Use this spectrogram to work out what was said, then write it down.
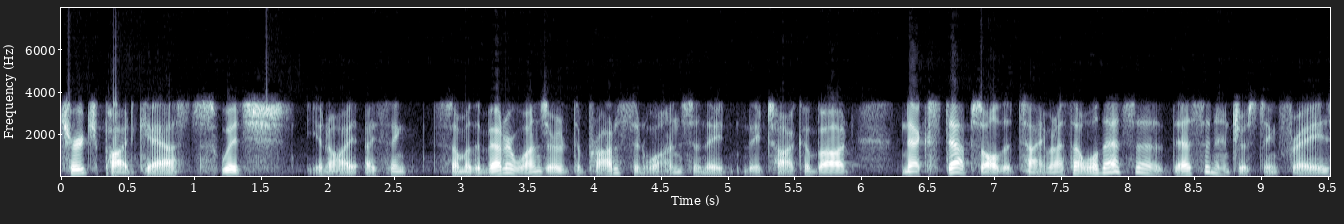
church podcasts, which you know I, I think some of the better ones are the Protestant ones, and they they talk about next steps all the time. And I thought, well, that's a that's an interesting phrase.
